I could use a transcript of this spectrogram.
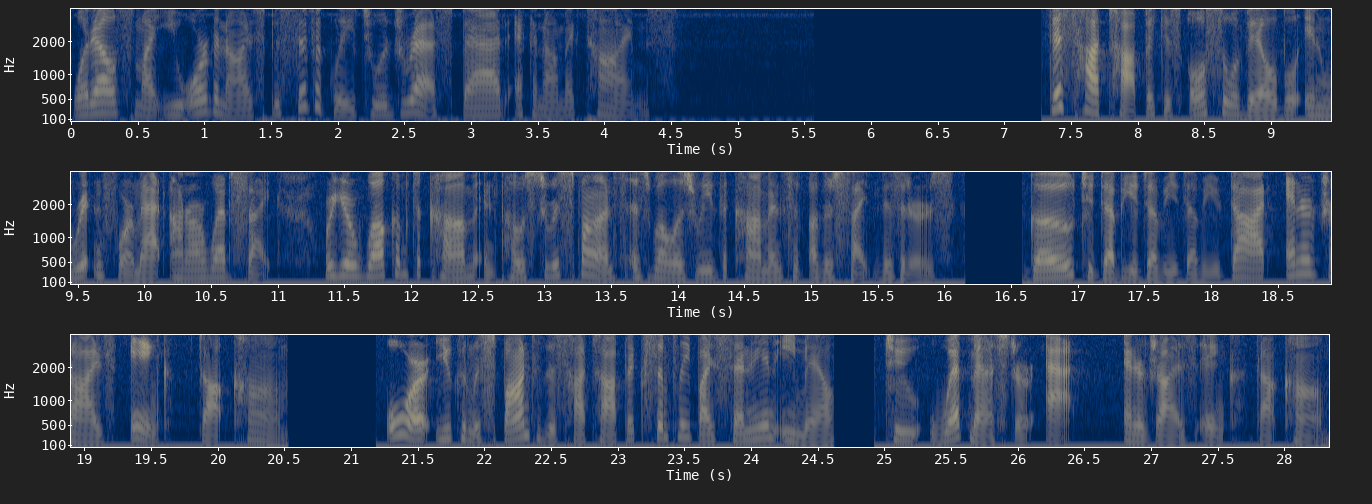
What else might you organize specifically to address bad economic times? This hot topic is also available in written format on our website, where you're welcome to come and post a response as well as read the comments of other site visitors. Go to www.energizeinc.com. Or you can respond to this hot topic simply by sending an email to webmaster at energizeinc.com.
